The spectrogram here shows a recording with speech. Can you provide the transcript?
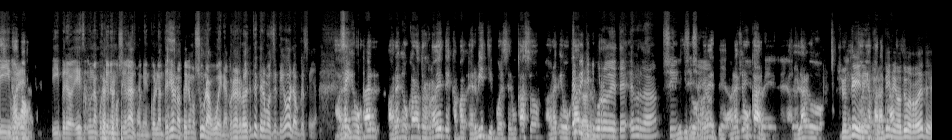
Y Si bueno, no. y pero es una cuestión emocional también. Con la anterior no tenemos una buena, con el Rodete tenemos este gol, aunque sea. Habrá Sí. que buscar, habrá que buscar otros rodetes, capaz Herbiti puede ser un caso, habrá que buscar. Viti tuvo Rodete, es verdad. Sí, Herbiti sí, tuvo señor. rodete, habrá que Sí. buscar eh, a lo largo la Giuntini, historia para Giuntini atrás. no tuvo rodete.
